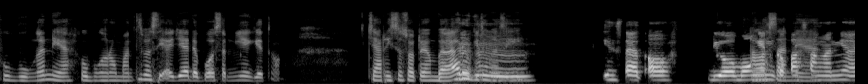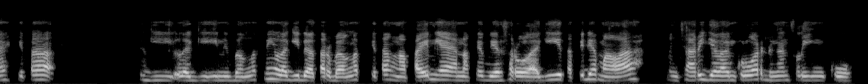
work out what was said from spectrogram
hubungan ya hubungan romantis pasti aja ada bosennya gitu cari sesuatu yang baru hmm. gitu gak sih instead of diomongin Alasannya. ke pasangannya eh kita lagi lagi ini banget nih lagi datar banget kita ngapain ya enaknya biar seru lagi tapi dia malah mencari jalan keluar dengan selingkuh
